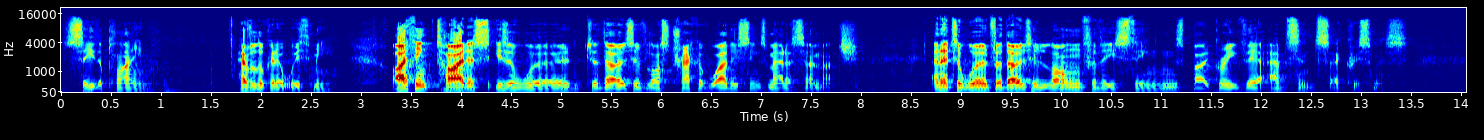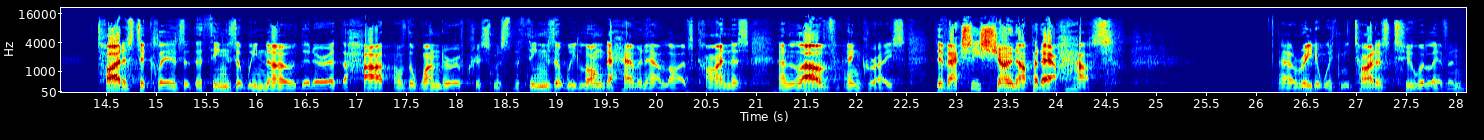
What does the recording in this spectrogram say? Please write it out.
see the plane. Have a look at it with me. I think Titus is a word to those who've lost track of why these things matter so much. And it's a word for those who long for these things but grieve their absence at Christmas. Titus declares that the things that we know that are at the heart of the wonder of Christmas, the things that we long to have in our lives, kindness and love and grace, they've actually shown up at our house. Uh, read it with me, Titus 2:11.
